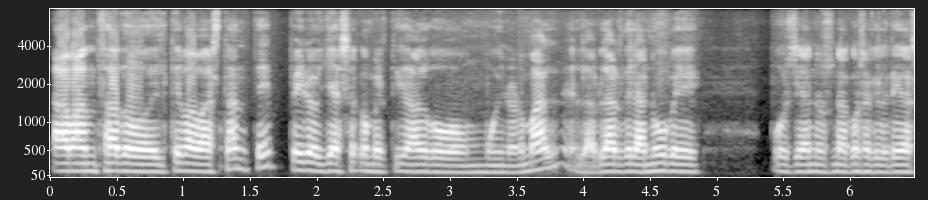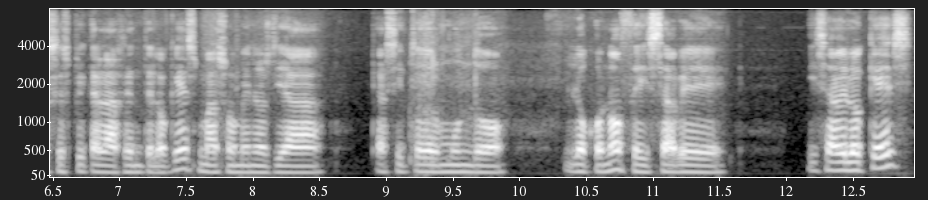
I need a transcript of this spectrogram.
Ha avanzado el tema bastante, pero ya se ha convertido en algo muy normal. El hablar de la nube, pues ya no es una cosa que le tengas que explicar a la gente lo que es, más o menos ya casi todo el mundo lo conoce y sabe, y sabe lo que es.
